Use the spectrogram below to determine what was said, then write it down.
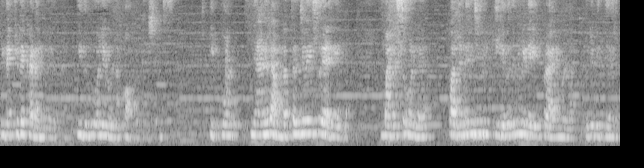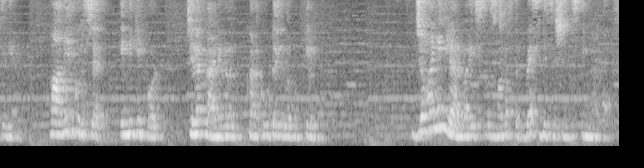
ഇടയ്ക്കിടെ കടന്നു വരുന്ന ഇതുപോലെയുള്ള കോമ്പറ്റീഷൻസ് ഇപ്പോൾ ഞാനൊരു അമ്പത്തഞ്ച് വയസ്സുകാരിയല്ല. മനസ്സുകൊണ്ട് പതിനഞ്ചിനും ഇരുപതിനും ഇടയിൽ പ്രായമുള്ള ഒരു വിദ്യാർത്ഥിനിയാണ്. ഭാവിയെക്കുറിച്ച് എനിക്കിപ്പോൾ ചില പ്ലാനുകളും കണക്കുകൂട്ടലുകളും ഒക്കെ ഉണ്ട് Learnwise was one of the best decisions in my life.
